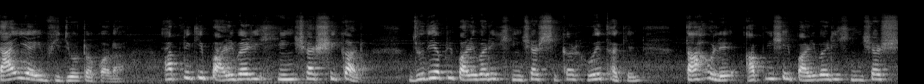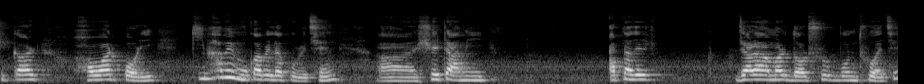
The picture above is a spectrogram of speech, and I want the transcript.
তাই এই ভিডিওটা করা। আপনি কি পারিবারিক হিংসার শিকার? যদি আপনি পারিবারিক হিংসার শিকার হয়ে থাকেন, তাহলে আপনি সেই পারিবারিক হিংসার শিকার হওয়ার পরে কীভাবে মোকাবেলা করেছেন? সেটা আমি আপনাদের, যারা আমার দর্শক বন্ধু আছে,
